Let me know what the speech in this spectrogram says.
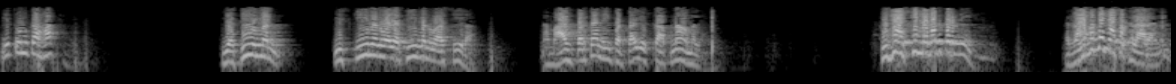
یہ تو ان کا حق ہے۔ یتیمن مسکین و یتیمن و اسیرا۔ نماز پڑھتا نہیں پڑھتا، یہ اس کا اپنا عمل ہے۔ تجھے اس کی مدد کرنی ہے۔ رب میں کیسے کھلا رہا ہے نا۔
